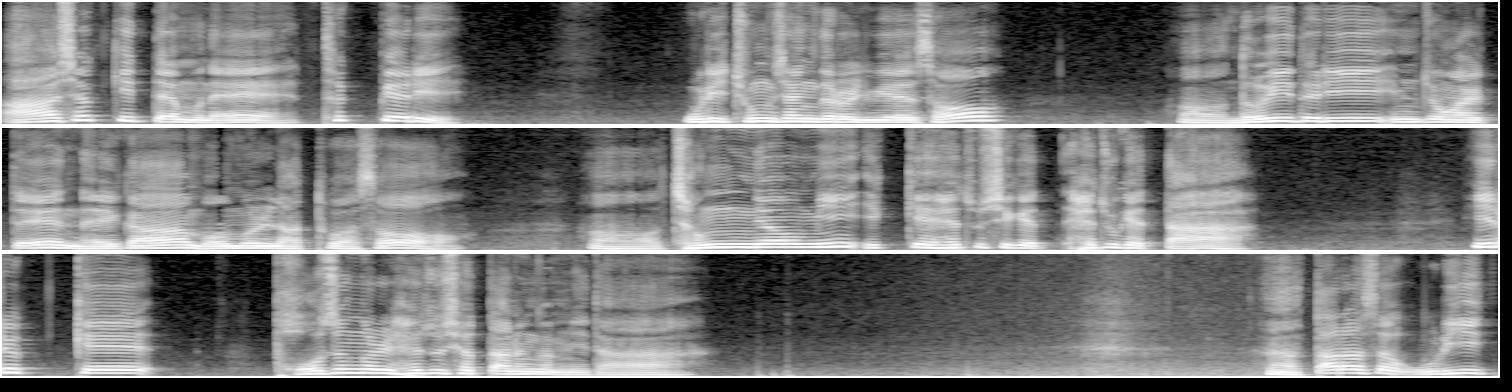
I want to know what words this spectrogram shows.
아셨기 때문에 특별히 우리 중생들을 위해서 어, 너희들이 임종할 때 내가 몸을 놔두어서 어, 정념이 있게 해주시겠 해주겠다 이렇게 보증을 해주셨다는 겁니다. 어, 따라서 우리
